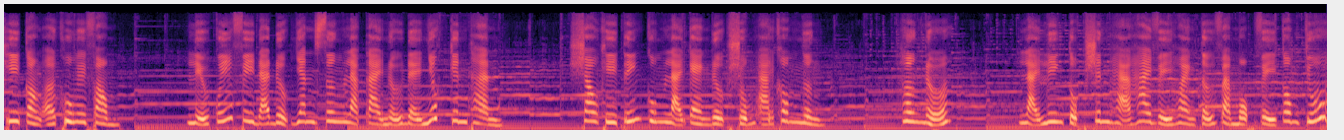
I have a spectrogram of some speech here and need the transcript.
Khi còn ở khu ngây phòng Liễu Quý Phi đã được danh xưng là tài nữ đệ nhất kinh thành sau khi tiến cung lại càng được sủng ải không ngừng. Hơn nữa, Lại liên tục sinh hạ hai vị hoàng tử và một vị công chúa.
